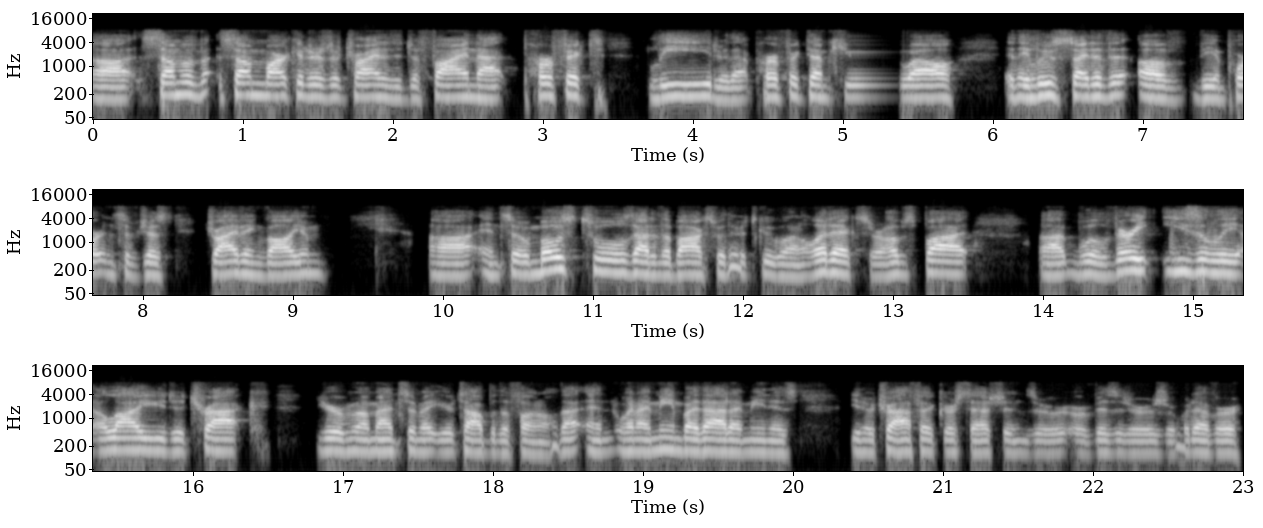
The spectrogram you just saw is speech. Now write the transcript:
Uh, some of some marketers are trying to define that perfect lead or that perfect MQL, and they lose sight of the of the importance of just driving volume. Uh, and so most tools out of the box, whether it's Google Analytics or HubSpot, uh, will very easily allow you to track your momentum at your top of the funnel. That and what I mean by that, I mean is you know traffic or sessions or, or visitors or whatever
